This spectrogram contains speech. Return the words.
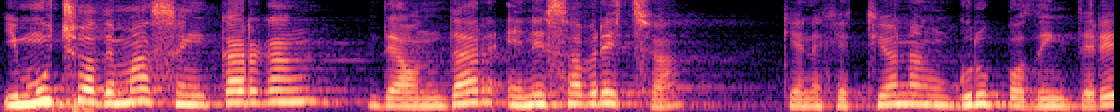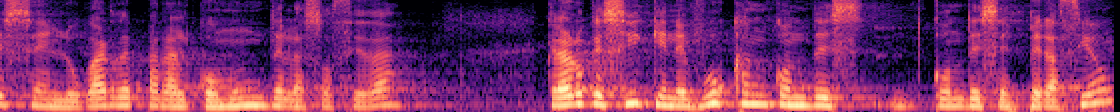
Y muchos además se encargan de ahondar en esa brecha quienes gestionan grupos de interés en lugar de para el común de la sociedad. Claro que sí, quienes buscan con, con desesperación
